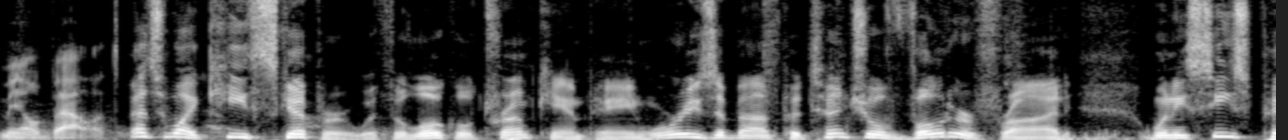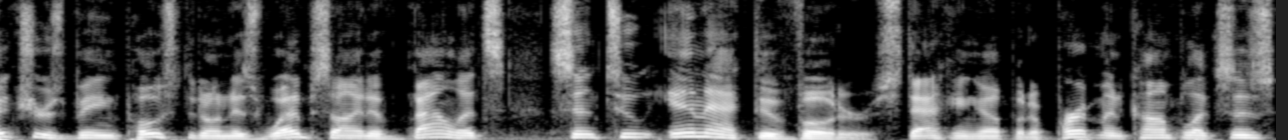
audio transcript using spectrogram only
mailed ballots. That's why Keith Skipper with the local Trump campaign worries about potential voter fraud when he sees pictures being posted on his website of ballots sent to inactive voters stacking up at apartment complexes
